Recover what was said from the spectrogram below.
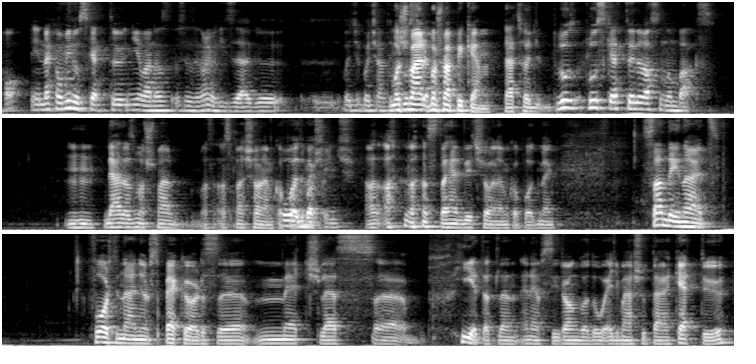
ha, én nekem a mínusz kettő nyilván az, az egy nagyon hízelgő, vagy bocsánat. Most már, kettő. most már pikem, tehát hogy Plusz, plusz kettőnél azt mondom Bucks. uh-huh. de hát az most már, azt, azt már soha nem kapod Holdba meg. sincs. A- Azt a handit soha nem kapod meg. Sunday night 49ers Packers meccs lesz, hihetetlen NFC rangadó egymás után kettő.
